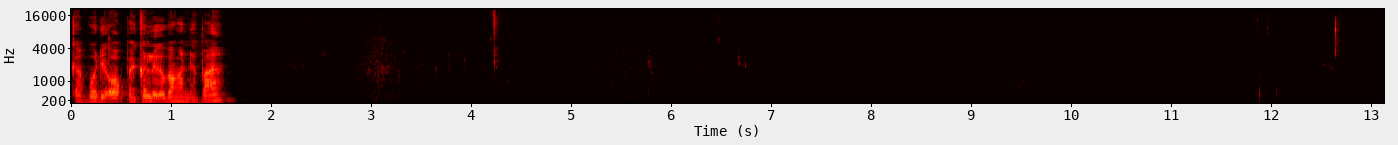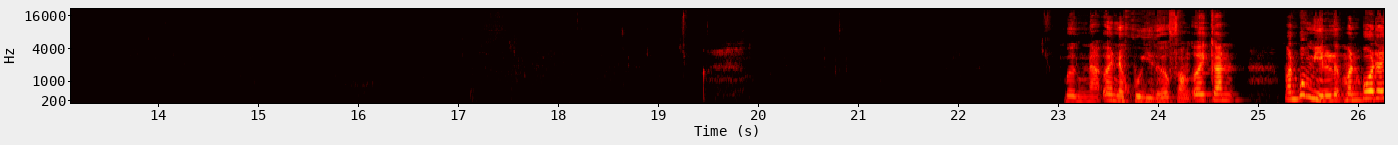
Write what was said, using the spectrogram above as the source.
ก็บ่ได้ออกไปก็เหลือว่างั้นเถอะปะเบิ่งหน้าเอ้ยนะคุยเด้อฟังเอ้ยกัน มันบ่มีมันบ่ได้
